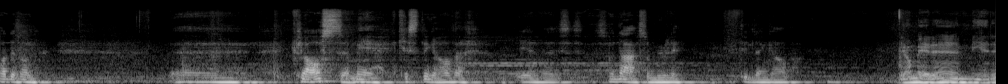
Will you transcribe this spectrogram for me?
hadde, sånn eh, klase med kristne graver i en, eh, så nær som mulig til den grava. Ja, mer, mer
